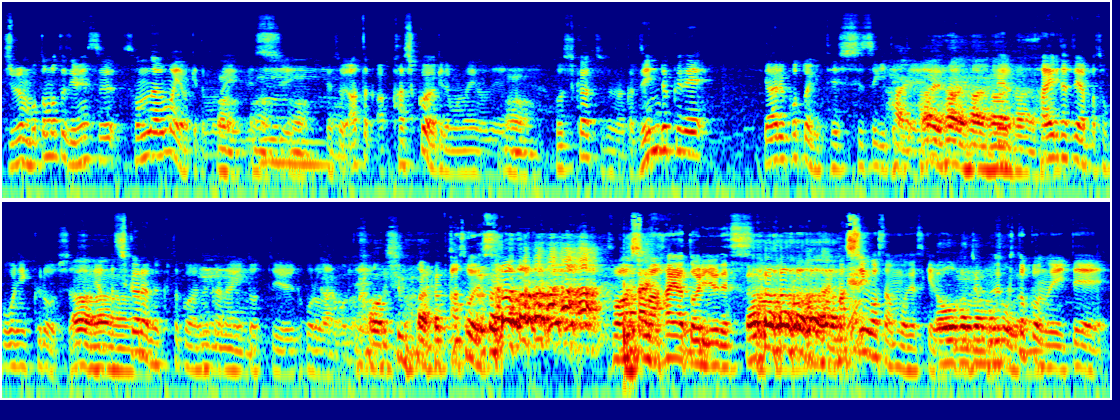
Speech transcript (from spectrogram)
自分もともとディフェンスそんなうまいわけでもないですし、うん。うん。でそれあたあ賢いわけでもないので、うん。どっちかっていうとなんか全力でやることに徹しすぎてて、入りたてやっぱそこに苦労したやっぱ力抜くとこは抜かないとっていうところがあるので、川島隼人。あそうです。川島隼人流です。まあ慎吾さんもですけど抜くとこ抜いて。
